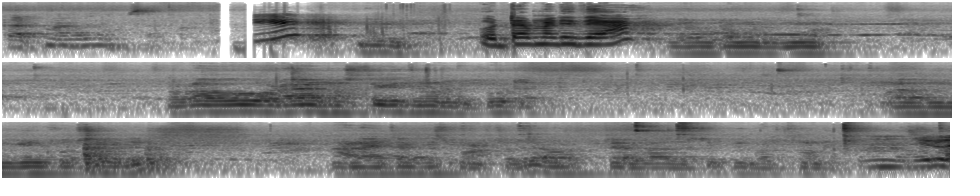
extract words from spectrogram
ಕಟ್ ಸಾಕು ಊಟ ಮಾಡಿದ್ಯಾ? ಎಲ್ಲ ಊಟ ಮಾಡಿದ್ವಿ ಪಲಾವು ವಡ ಮಸ್ತಾಗಿತ್ತು ನೋಡ್ರಿ ಊಟ. ಅದು ನಿಮ್ಗೇನು ತೋರಿಸಿದ್ರಿ ನಾಳೆ ಆಯ್ತು ದಿವಸ ಮಾಡ್ತೀವಿ ಅವತ್ತು ಎಲ್ಲ ರೆಸಿಪಿ ಬರ್ತು ನೋಡ್ರಿ ಇಲ್ಲ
